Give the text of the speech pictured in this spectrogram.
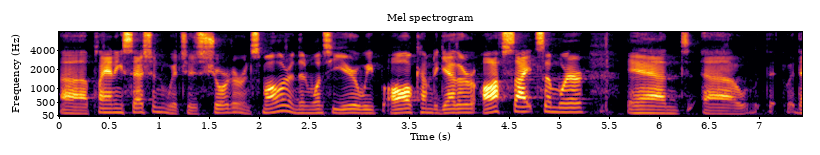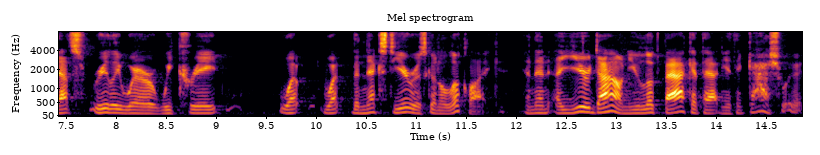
uh, planning session, which is shorter and smaller, and then once a year we all come together off-site somewhere, and uh, th- that's really where we create what what the next year is going to look like. And then a year down, you look back at that and you think, gosh, we-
